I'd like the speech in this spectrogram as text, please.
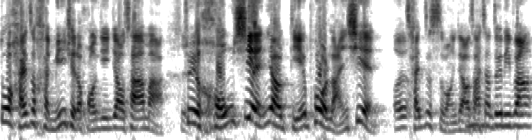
都还是很明显的黄金交叉嘛。所以红线要跌破蓝线才是死亡交叉。像这个地方，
